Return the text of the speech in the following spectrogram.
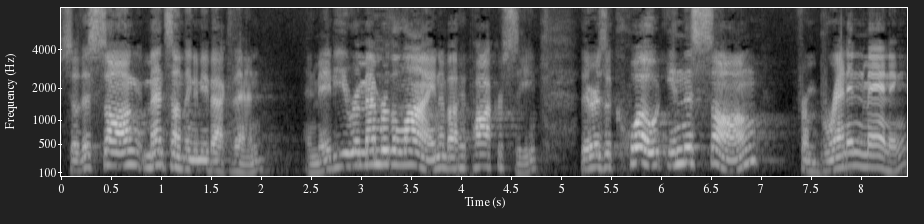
So this song meant something to me back then, and maybe you remember the line about hypocrisy. There is a quote in this song from Brennan Manning,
